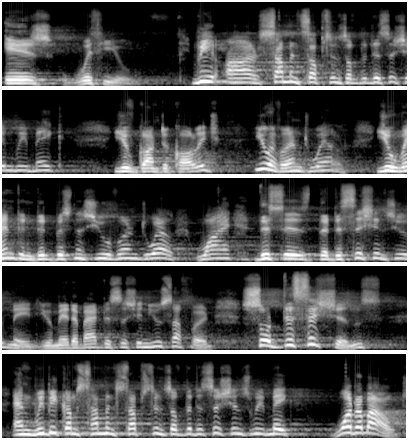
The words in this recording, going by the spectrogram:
is with you. We are sum and substance of the decision we make. You've gone to college, you have earned well. You went and did business, you have earned well. Why? This is the decisions you've made. You made a bad decision, you suffered. So, decisions, and we become sum and substance of the decisions we make. What about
